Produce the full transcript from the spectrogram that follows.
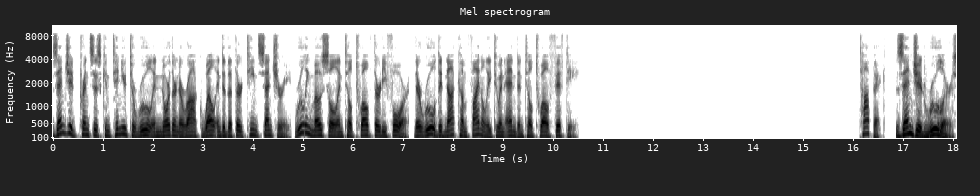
Zengid princes continued to rule in northern Iraq well into the 13th century, ruling Mosul until 1234. Their rule did not come finally to an end until 1250. Zengid rulers.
